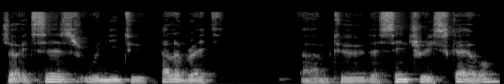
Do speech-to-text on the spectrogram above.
So it says we need to calibrate um, to the century scale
